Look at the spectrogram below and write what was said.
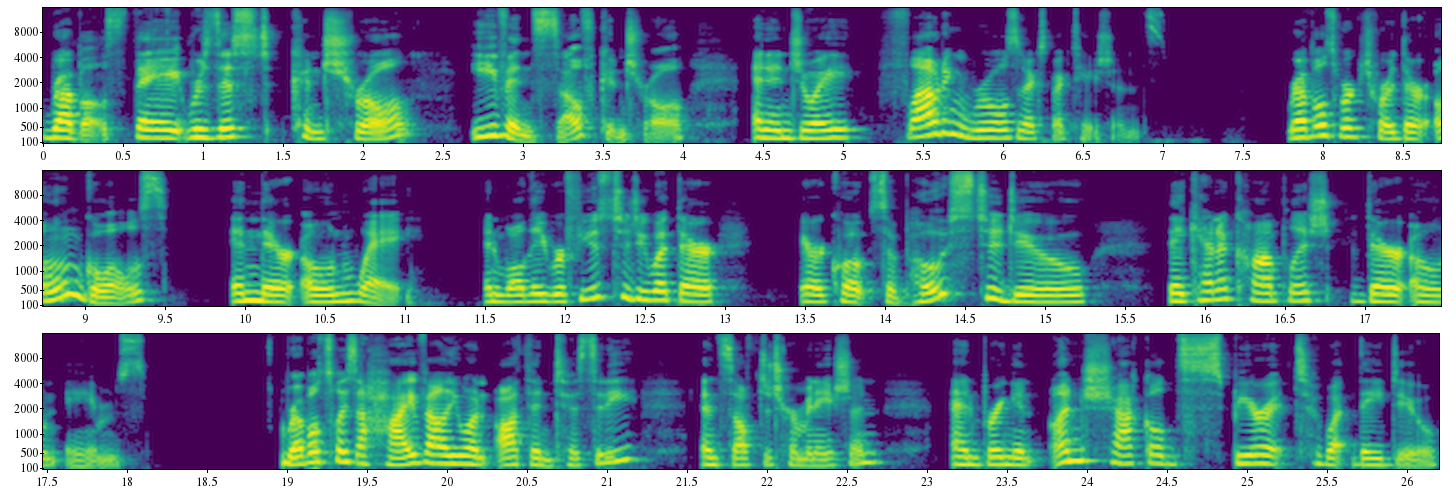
rebels. They resist control, even self control, and enjoy flouting rules and expectations. Rebels work toward their own goals in their own way. And while they refuse to do what they're, air quote, supposed to do, they can accomplish their own aims. Rebels place a high value on authenticity and self determination and bring an unshackled spirit to what they do.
